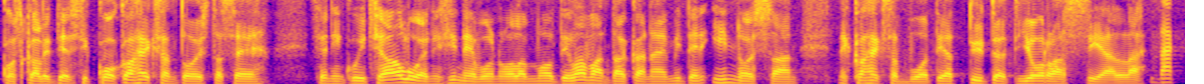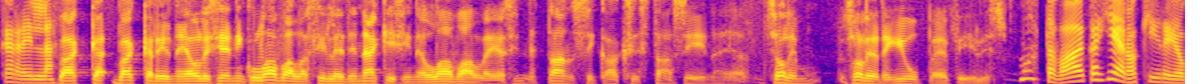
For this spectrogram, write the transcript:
koska oli tietysti K18 se, se niin kuin itse alue, niin sinne ei voinut olla. Me oltiin lavan takana ja miten innoissaan ne kahdeksanvuotiaat tytöt joras siellä. Väkkärillä. Väkkä, väkkärinä ja oli siellä niin kuin lavalla silleen, että ne näki sinne lavalle ja sinne tanssi kaksistaan siinä. Ja se, oli, se oli jotenkin upea fiilis. Mahtavaa, aika hieno kirjo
